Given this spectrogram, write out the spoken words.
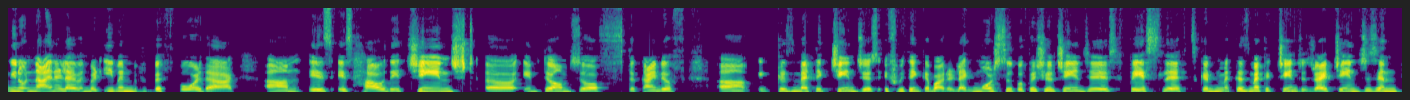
you know 9-11 but even before that um, is is how they changed uh, in terms of the kind of uh, cosmetic changes if we think about it like more superficial changes facelifts cosmetic changes right? Changes in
